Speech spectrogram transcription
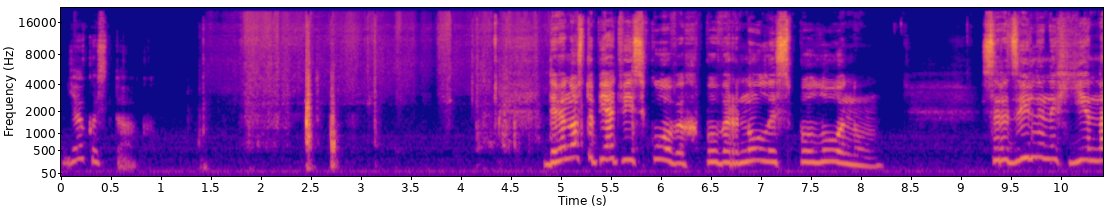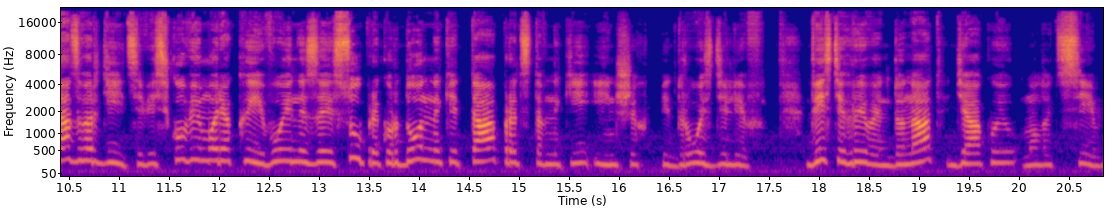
Якось так. 95 військових повернули з полону. Серед звільнених є нацгвардійці, військові моряки, воїни ЗСУ, прикордонники та представники інших підрозділів. 200 гривень донат. Дякую, молодці. Е,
